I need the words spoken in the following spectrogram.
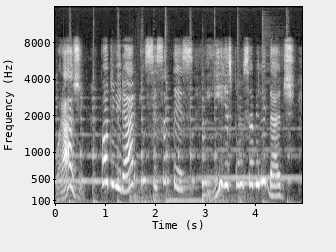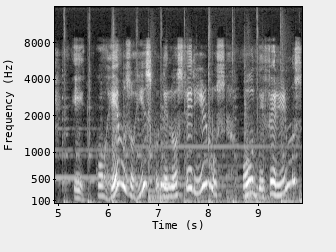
coragem pode virar insensatez e irresponsabilidade, e corremos o risco de nos ferirmos ou de ferirmos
